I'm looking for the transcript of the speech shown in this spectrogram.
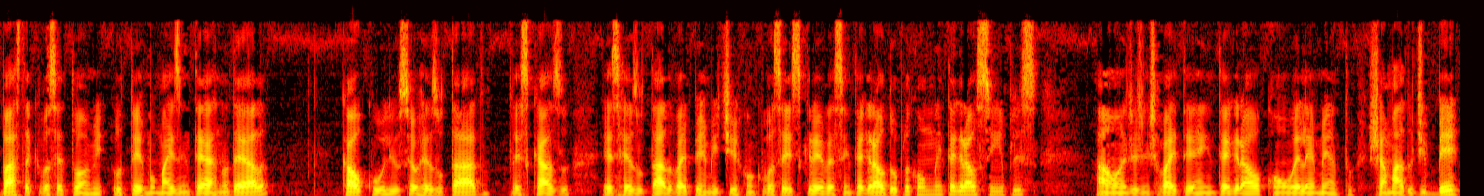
basta que você tome o termo mais interno dela, calcule o seu resultado, nesse caso, esse resultado vai permitir com que você escreva essa integral dupla como uma integral simples, aonde a gente vai ter a integral com o elemento chamado de b,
